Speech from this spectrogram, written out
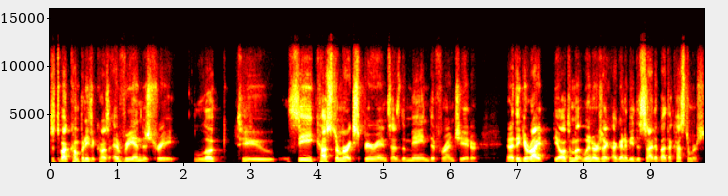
just about companies across every industry look to see customer experience as the main differentiator. And I think you're right. The ultimate winners are, are going to be decided by the customers,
